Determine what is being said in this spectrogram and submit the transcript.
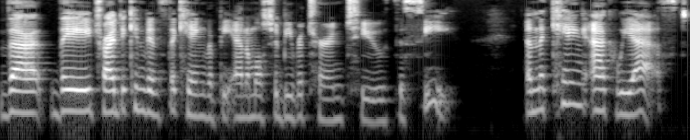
that they tried to convince the king that the animal should be returned to the sea. And the king acquiesced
